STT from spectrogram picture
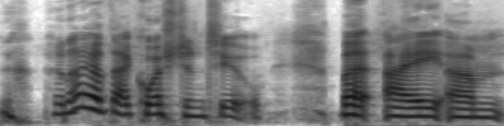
and I have that question too. But I, um,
